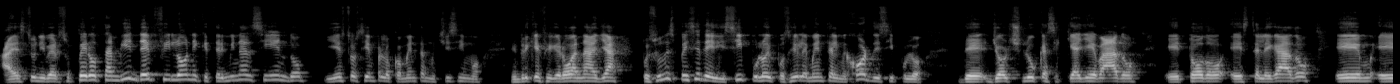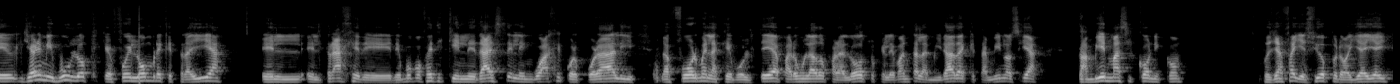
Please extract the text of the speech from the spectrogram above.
a este universo, pero también Dave Filoni, que termina siendo, y esto siempre lo comenta muchísimo Enrique Figueroa Naya, pues una especie de discípulo y posiblemente el mejor discípulo de George Lucas y que ha llevado eh, todo este legado. Em, Jeremy Bullock, que fue el hombre que traía el, traje de, de, Boba Fett y quien le da este lenguaje corporal y la forma en la que voltea para un lado, para el otro, que levanta la mirada, que también lo hacía también más icónico pues ya falleció, pero allá hay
